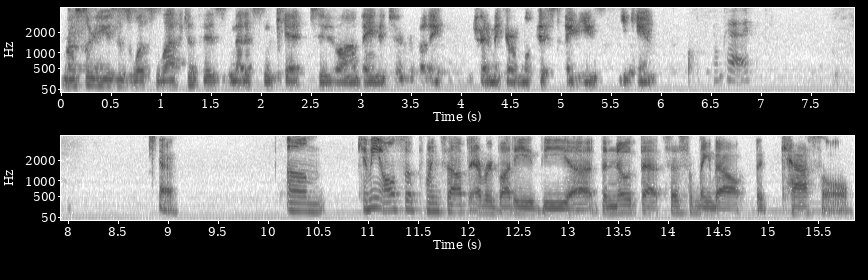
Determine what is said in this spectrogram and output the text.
Rustler uses what's left of his medicine kit to uh, bandage everybody and try to make everyone look as tidy as you can. Okay. Um, Kimmy also points out to everybody the uh, the note that says something about the castle.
